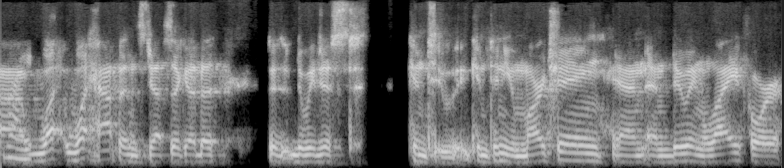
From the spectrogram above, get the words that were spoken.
Uh, right. What what happens, Jessica? Do, do we just continue continue marching and and doing life, or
